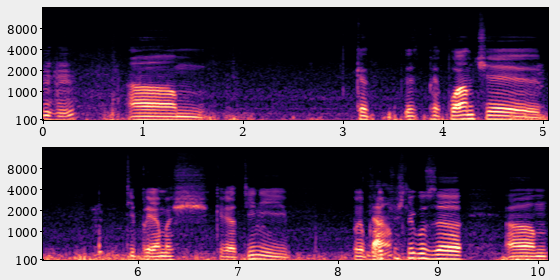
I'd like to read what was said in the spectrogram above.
Mm-hmm. Ам, как, предполагам, че ти приемаш креатин и препоръчваш да. ли го за... Ам,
